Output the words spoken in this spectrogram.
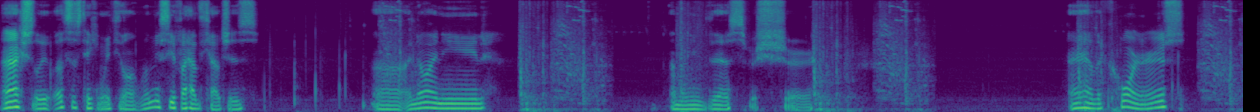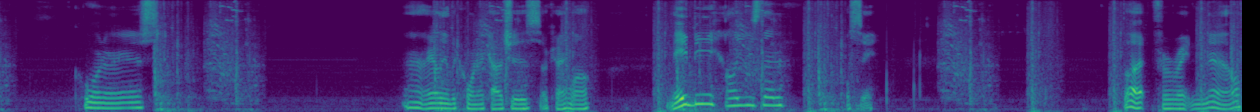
Actually, this is taking way too long. Let me see if I have the couches. Uh, I know I need... I'm gonna need this for sure. I have the corners. Corners. Uh, I only have the corner couches. Okay, well, maybe I'll use them. We'll see. But for right now,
